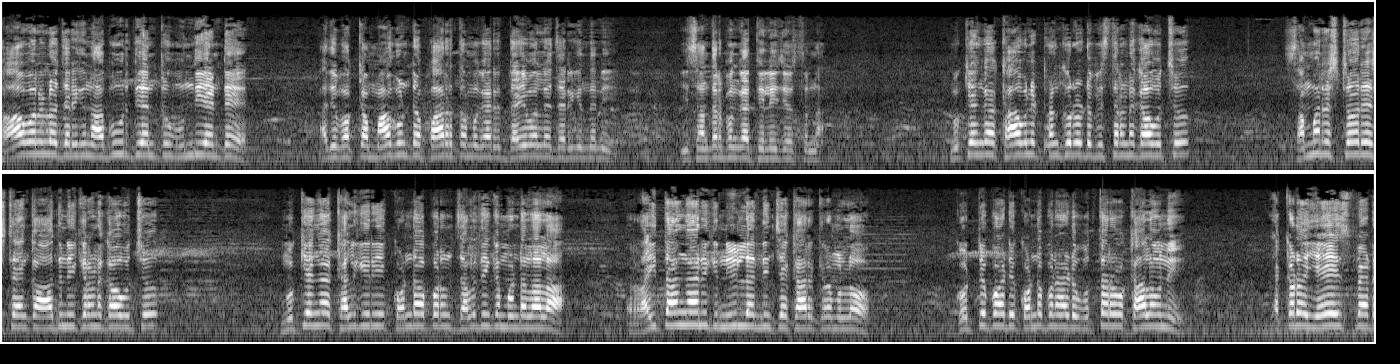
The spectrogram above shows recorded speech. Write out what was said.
కావలిలో జరిగిన అభివృద్ధి అంటూ ఉంది అంటే అది ఒక్క మాగుంట పార్వతమ్మ గారి దయవల్లే జరిగిందని ఈ సందర్భంగా తెలియజేస్తున్నా. ముఖ్యంగా కావలి ట్రంక్ రోడ్డు విస్తరణ కావచ్చు సమ్మర్ స్టోరేజ్ ట్యాంక్ ఆధునీకరణ కావచ్చు ముఖ్యంగా కలిగిరి కొండాపురం జలదింక మండలాల రైతాంగానికి నీళ్ళు అందించే కార్యక్రమంలో గొట్టిపాటి కొండపనాయుడు ఉత్తర్వ కాలంని ఎక్కడో ఏఎస్పేట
